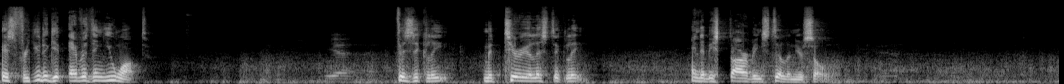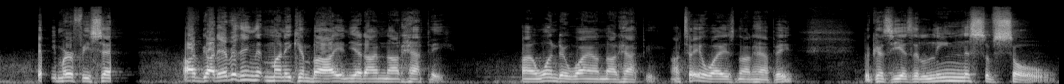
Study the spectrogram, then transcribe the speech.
Is for you to get everything you want. Yeah. Physically, materialistically, and to be starving still in your soul. Eddie Murphy said, I've got everything that money can buy, and yet I'm not happy. I wonder why I'm not happy. I'll tell you why he's not happy because he has a leanness of soul.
